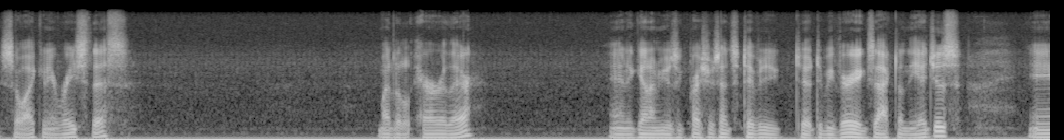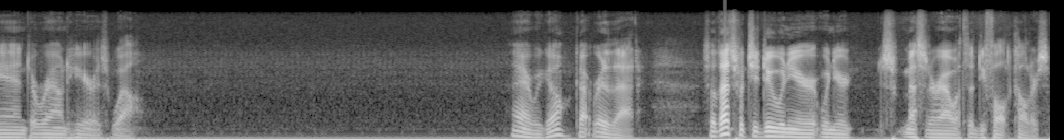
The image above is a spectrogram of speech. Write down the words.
So I can erase this, my little error there. And again, I'm using pressure sensitivity to, to be very exact on the edges and around here as well. There we go, got rid of that. So that's what you do when you're when you're messing around with the default colors.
